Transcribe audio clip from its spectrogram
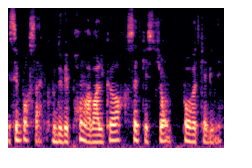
Et c'est pour ça que vous devez prendre à bras le corps cette question pour votre cabinet.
